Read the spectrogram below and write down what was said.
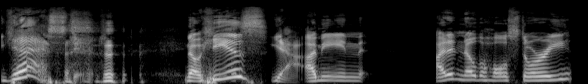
Yes, dude. No, he is. Yeah, I mean, I didn't know the whole story,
